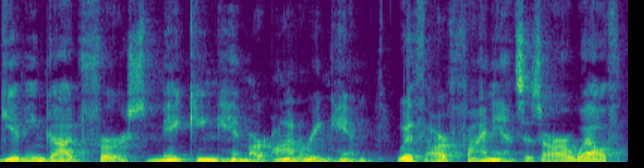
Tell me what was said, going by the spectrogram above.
giving God first, making Him or honoring Him with our finances or our wealth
